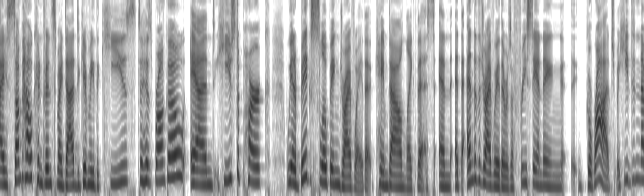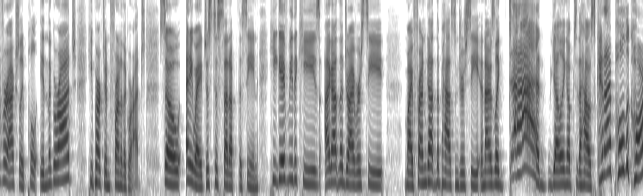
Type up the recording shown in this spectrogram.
I somehow convinced my dad to give me the keys to his Bronco. And he used to park, we had a big sloping driveway that came down like this. And at the end of the driveway, there was a freestanding uh, garage, but he didn't ever actually pull in the garage. He parked in front of the garage. So, anyway, just to set up the scene, he gave me the keys. I got in the driver's seat. My friend got in the passenger seat and I was like, Dad, yelling up to the house, Can I pull the car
